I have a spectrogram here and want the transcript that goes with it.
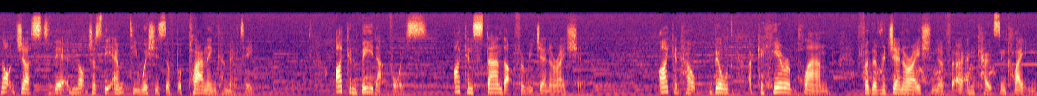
not just the, not just the empty wishes of a planning committee. I can be that voice. I can stand up for regeneration. I can help build a coherent plan for the regeneration of uh, Ancoats and Clayton,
